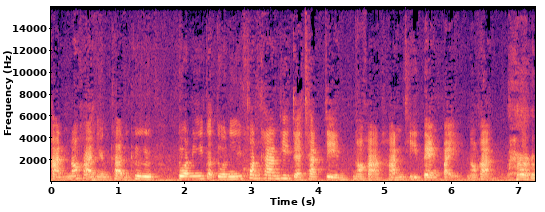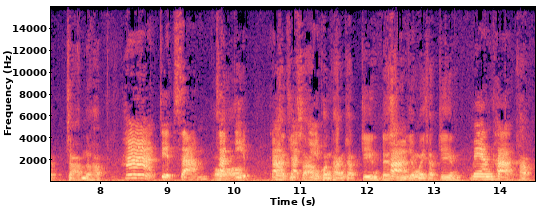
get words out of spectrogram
ขันเนาะค่ะ เห็นขันคือตัวนี้กับตัวนี้ค่อนข้างที่จะชัดเจนเนาะค่ะขันที่แต่งไปเนาะค่ะห้ากับสามเหรอครับห้าเจ็ดสามอ๋อชัดเจนค่ะห้าเจ็ดสามชัจนค่อนข้างชัดเจน แต่ค่ะศูนย์ยังไม่ชัดเจน แมนค่ะครับเอ่อ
